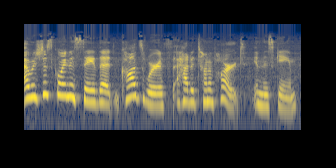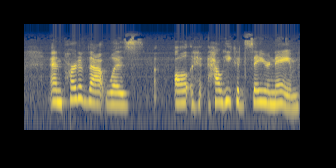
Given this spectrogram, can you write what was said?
I was just going to say that Codsworth had a ton of heart in this game, and part of that was all how he could say your name.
